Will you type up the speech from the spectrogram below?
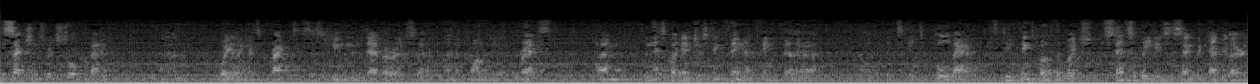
the sections which talk about um, whaling as a practice, as a human endeavour, as a, an economy and the rest. Um, and that's quite interesting thing, I think, that uh, uh, it's, it's, pulled out these two things, both of which ostensibly use the same vocabulary,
